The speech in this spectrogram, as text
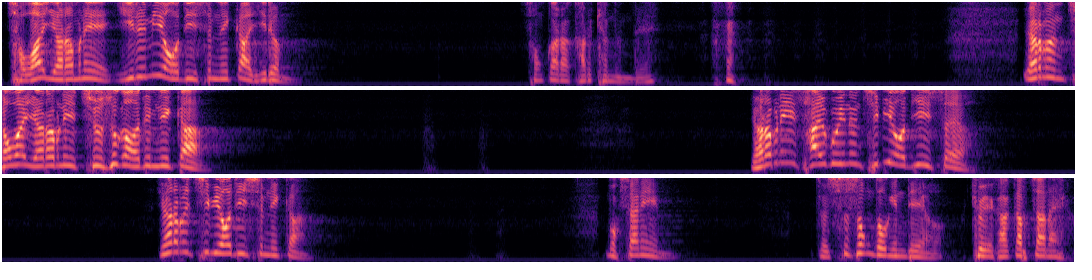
저와 여러분의 이름이 어디 있습니까? 이름. 손가락 가르쳤는데. 여러분, 저와 여러분의 주소가 어디입니까? 여러분이 살고 있는 집이 어디에 있어요? 여러분 집이 어디 있습니까? 목사님, 저 수성동인데요. 교회 가깝잖아요.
